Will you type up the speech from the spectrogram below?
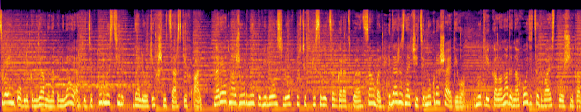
своим обликом явно напоминая архитектурный стиль далеких швейцарских Альп. Нарядно-ажурный павильон с легкостью вписывается в городской ансамбль и даже значительно украшает его. Внутри колоннады находятся два источника.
